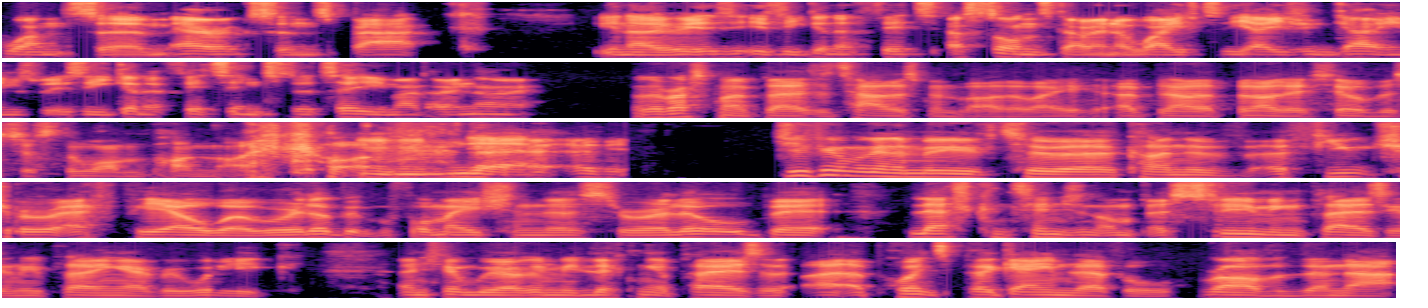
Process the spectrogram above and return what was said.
once um, Eriksen's back, you know, is, is he going to fit? Son's going away to the Asian Games, but is he going to fit into the team? I don't know. Well, the rest of my players are talisman, by the way. Uh, Bernardo Silva is just the one pun that I've got. Mm-hmm, yeah. Uh, do you think we're going to move to a kind of a future FPL where we're a little bit more formationless or a little bit less contingent on assuming players are going to be playing every week? And you think we are going to be looking at players at a points per game level rather than at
